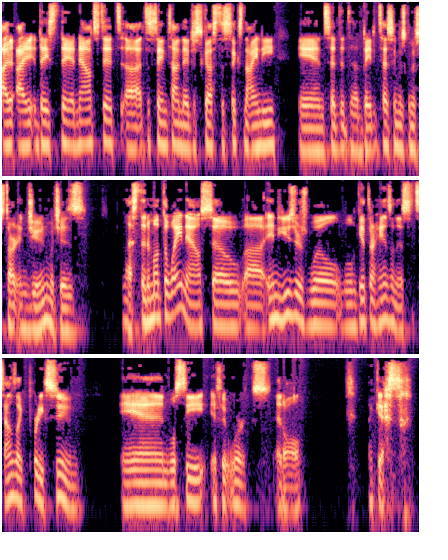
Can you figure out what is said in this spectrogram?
I, I, they they announced it uh, at the same time they discussed the 690 and said that the beta testing was going to start in June, which is less than a month away now. So uh, end users will will get their hands on this. It sounds like pretty soon, and we'll see if it works at all. I guess.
